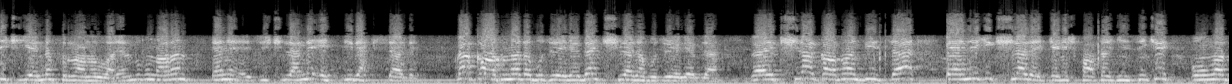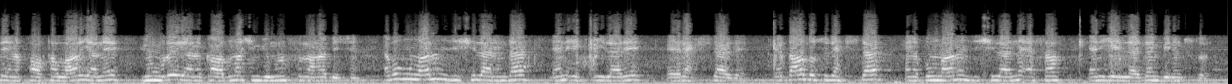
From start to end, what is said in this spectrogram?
zikr yerinə fırlanırlar. Yəni bu bunların yəni zikirlərində etdiyi rəqslərdir. Və qadınlar da bu cür eləyə bilər, kişilər də bu cür eləyə bilər. Və kişilər qadına bilsə, bəyənir ki, kişilər də geniş paltar giyinsin ki, onlar da yəni paltarları, yəni yumru, yəni qadına kimi yumru fırlana bilsin. Və bu bunların zikirlərində yəni etdikləri e, rəqslərdir. Yəni daha doğrusu rəqslər, yəni bunların zikirlərinə əsas yəni yerlərdən birini tutur.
